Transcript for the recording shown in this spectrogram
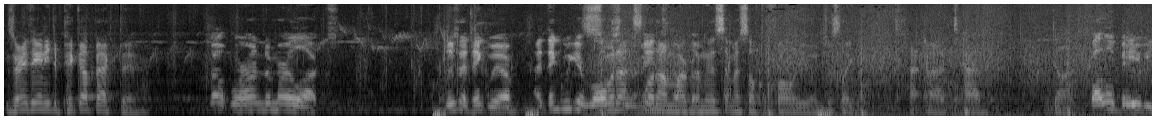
Is there anything I need to pick up back there? No, we're on to Murlocs. At least I think we are. I think we get Slow rolls. down, slow down, Marvin. I'm gonna set myself to follow you and just like ta- uh, tab dot. Follow baby.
